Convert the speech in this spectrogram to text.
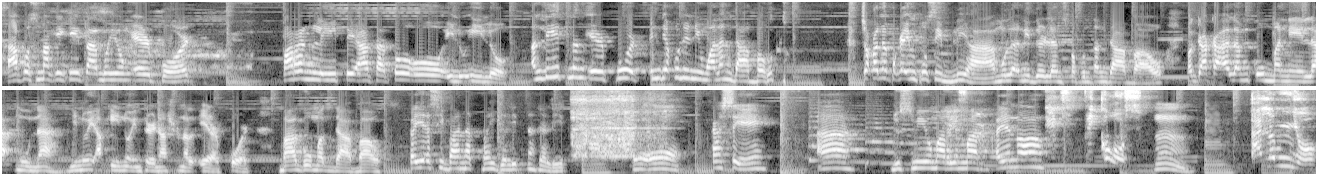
Tapos makikita mo yung airport, parang Leyte ata to o Iloilo. Ang liit ng airport. Hindi ako naniwalang Davao to. Tsaka napaka-imposible ha, mula Netherlands papuntang Davao, pagkakaalam ko Manila muna, Ninoy Aquino International Airport, bago mag-Davao. Kaya si Banat Bay galit na galit. Oo, kasi, ah, Diyos mio marimar. Ayan o. It's because Hmm. alam nyo,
